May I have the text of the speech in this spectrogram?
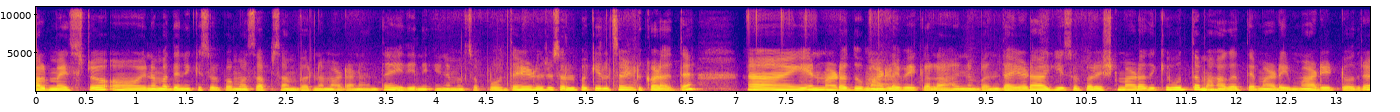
ಆಲ್ಮೋಸ್ಟು ಇನ್ನು ಮಧ್ಯಾಹ್ನಕ್ಕೆ ಸ್ವಲ್ಪ ಮೊಸಪ್ಪು ಸಾಂಬಾರನ್ನ ಮಾಡೋಣ ಅಂತ ಇದ್ದೀನಿ. ಇನ್ನು ಮೊಸಪ್ಪು ಅಂತ ಹೇಳಿದ್ರೆ ಸ್ವಲ್ಪ ಕೆಲಸ ಇಟ್ಕೊಳತ್ತೆ ಏನು ಮಾಡೋದು? ಮಾಡಲೇಬೇಕಲ್ಲ. ಇನ್ನು ಬಂದು ಆಗಿ ಸ್ವಲ್ಪ ರೆಸ್ಟ್ ಮಾಡೋದಕ್ಕೆ ಉತ್ತಮ ಆಗುತ್ತೆ. ಮಾಡಿ ಮಾಡಿಟ್ಟೋದ್ರೆ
